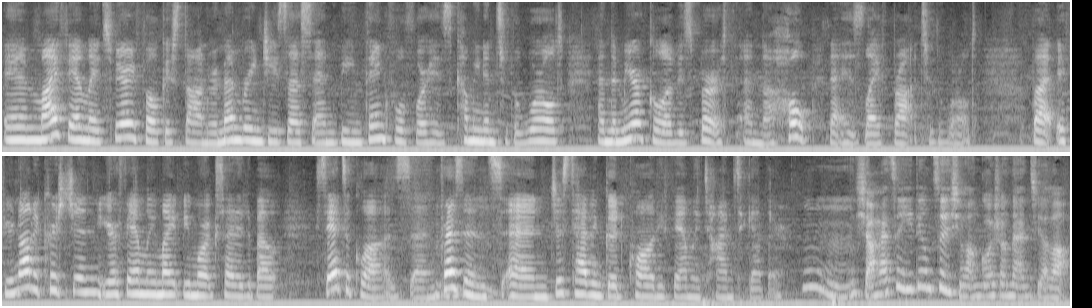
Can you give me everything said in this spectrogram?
In my family, it's very focused on remembering Jesus and being thankful for his coming into the world and the miracle of his birth and the hope that his life brought to the world. But if you're not a Christian, your family might be more excited about Santa Claus and presents and just having good quality family time together. 嗯，小孩子一定最喜欢过圣诞节了，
